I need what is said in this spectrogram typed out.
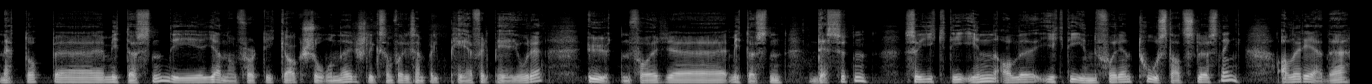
nettopp eh, Midtøsten. De gjennomførte ikke aksjoner, slik som f.eks. PFLP gjorde, utenfor eh, Midtøsten. Dessuten så gikk de inn, gikk de inn for en tostatsløsning allerede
